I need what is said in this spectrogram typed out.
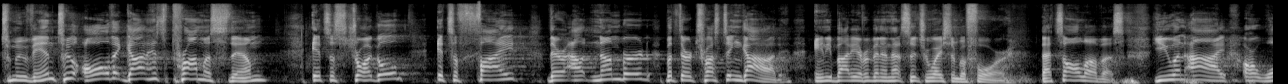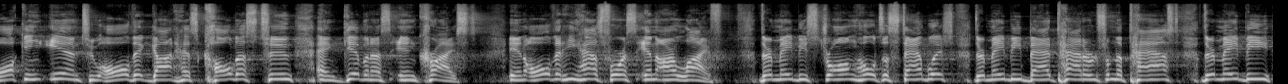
to move into all that God has promised them. It's a struggle, it's a fight. They're outnumbered, but they're trusting God. Anybody ever been in that situation before? That's all of us. You and I are walking into all that God has called us to and given us in Christ in all that He has for us in our life. There may be strongholds established. There may be bad patterns from the past. There may be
